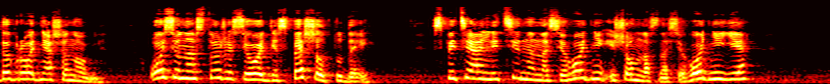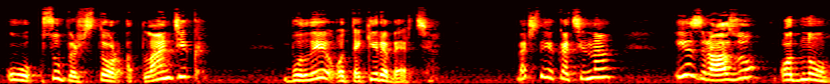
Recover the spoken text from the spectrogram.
Доброго дня, шановні! Ось у нас теж сьогодні Special Today. Спеціальні ціни на сьогодні. І що в нас на сьогодні є? У Superstore Atlantic були отакі реберця. Бачите, яка ціна? І зразу одну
